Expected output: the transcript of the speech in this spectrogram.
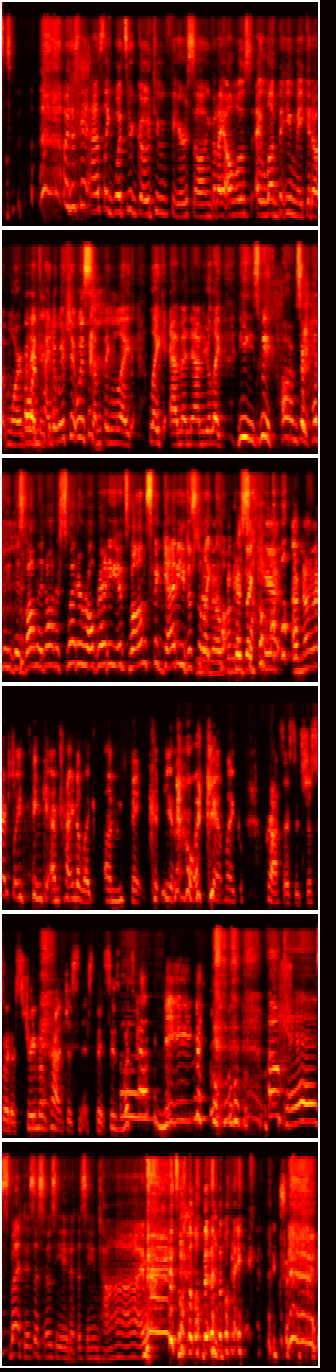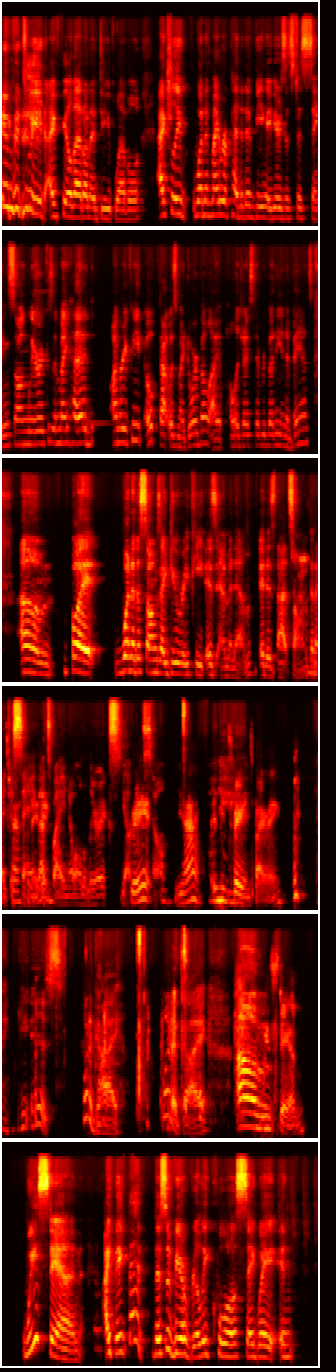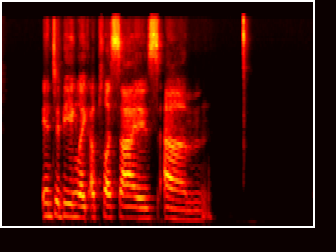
I was just gonna ask, like, what's your go-to fear song? But I almost, I love that you make it up more. But Oh, I I kind of wish it was something like, like Eminem. You're like, knees weak, arms are heavy. There's vomit on her sweater already. It's mom spaghetti. Just to no, like, no, because I can't. I'm not actually thinking. I'm trying to like unthink. You know, I can't like process. It's just sort of stream of consciousness. This is what's Oh. happening. Focus, but disassociate at the same time. it's a little bit of like Exactly. in between. I feel that on a deep level. Actually, one of my repetitive behaviors is to sing song lyrics in my head on repeat. Oh, that was my doorbell. I apologize to everybody in advance. Um, but one of the songs I do repeat is Eminem. It is that song Oh, that I just sang. That's why I know all the lyrics. Yep. Great. So Yeah, it's very inspiring. Thank- he is. What a guy. What a guy. Um, we stand. we stand i think that this would be a really cool segue in into being like a plus size um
